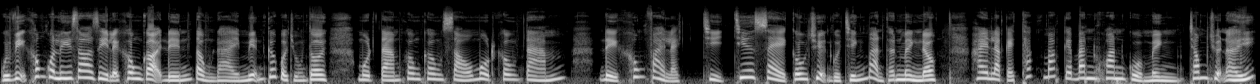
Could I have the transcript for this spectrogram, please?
quý vị không có lý do gì lại không gọi đến tổng đài miễn cước của chúng tôi một tám không không sáu một không tám để không phải là chỉ chia sẻ câu chuyện của chính bản thân mình đâu hay là cái thắc mắc cái băn khoăn của mình trong chuyện ấy.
